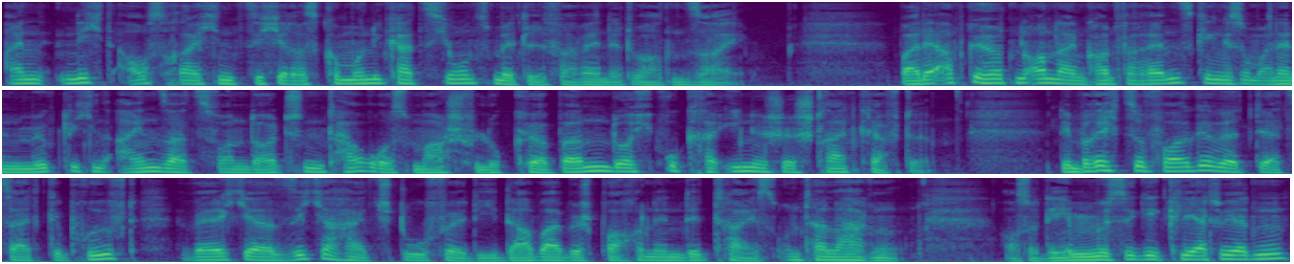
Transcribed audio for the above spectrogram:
ein nicht ausreichend sicheres Kommunikationsmittel verwendet worden sei. Bei der abgehörten Online-Konferenz ging es um einen möglichen Einsatz von deutschen Taurus-Marschflugkörpern durch ukrainische Streitkräfte. Dem Bericht zufolge wird derzeit geprüft, welcher Sicherheitsstufe die dabei besprochenen Details unterlagen. Außerdem müsse geklärt werden,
